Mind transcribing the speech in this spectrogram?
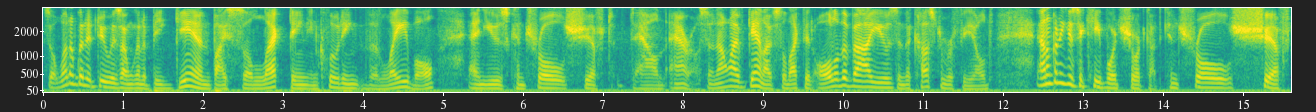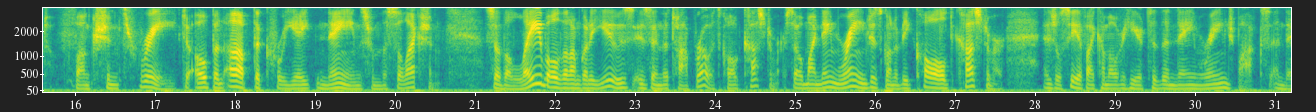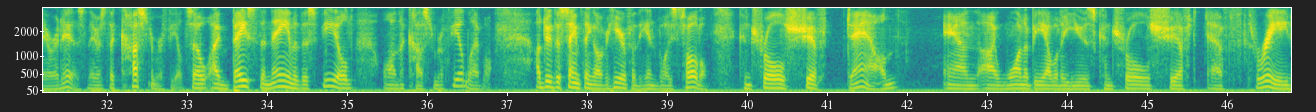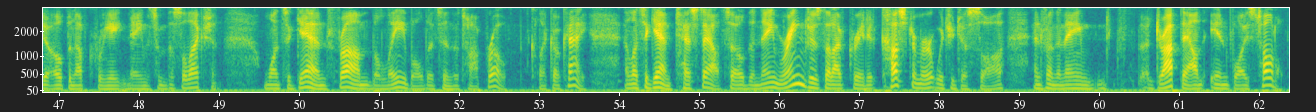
So what I'm going to do is I'm going to begin by selecting, including the label, and use Control Shift down arrow. So now I've, again, I've selected all of the values in the customer field, and I'm going to use a keyboard shortcut, Control Shift function 3 to open up the create names from the selection. So the label that I'm going to use is in the top row. It's called customer. So my name range is going to be called customer. As you'll see if I come over here to the name range box, and there it is. There's the customer field. So I base the name of this field on the customer field label. I'll do the same thing over here for the invoice total. Control Shift down and I want to be able to use Control Shift F3 to open up create names from the selection once again from the label that's in the top row. Click OK. And let's again test out. So the name ranges that I've created, customer, which you just saw, and from the name uh, drop down, invoice total.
